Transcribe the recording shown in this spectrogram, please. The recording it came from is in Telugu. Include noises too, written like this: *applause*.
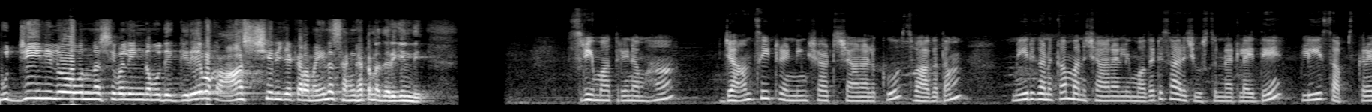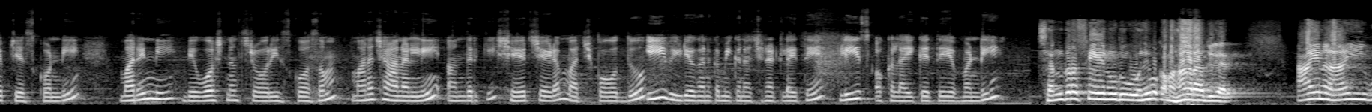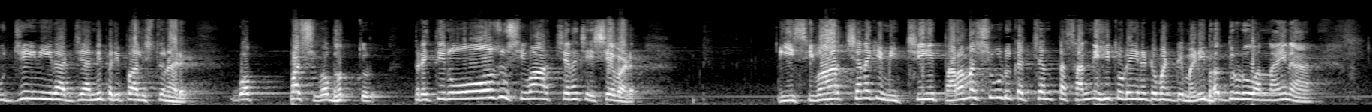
ఉజ్జయినిలో ఉన్న శివలింగము దగ్గరే ఒక ఆశ్చర్యకరమైన సంఘటన జరిగింది. శ్రీమాత్రి నమ. ఝాన్సీ ట్రెండింగ్ షార్ట్స్ ఛానల్కు స్వాగతం. మీరు గనక మన ఛానల్ని మొదటిసారి చూస్తున్నట్లయితే ప్లీజ్ సబ్స్క్రైబ్ చేసుకోండి. మరిన్ని డివోషనల్ స్టోరీస్ కోసం మన ఛానల్ని అందరికీ షేర్ చేయడం మర్చిపోవద్దు. ఈ వీడియో గనక మీకు నచ్చినట్లయితే ప్లీజ్ ఒక లైక్ అయితే ఇవ్వండి. చంద్రసేనుడు అని ఒక మహారాజు గారు ఆయన ఈ ఉజ్జయిని రాజ్యాన్ని పరిపాలిస్తున్నాడు. గొప్ప శివభక్తుడు. ప్రతిరోజు శివార్చన చేసేవాడు. ఈ శివార్చనకి మిచ్చి పరమశివుడికి అత్యంత సన్నిహితుడైనటువంటి మణిభద్రుడు అన్న ఆయన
